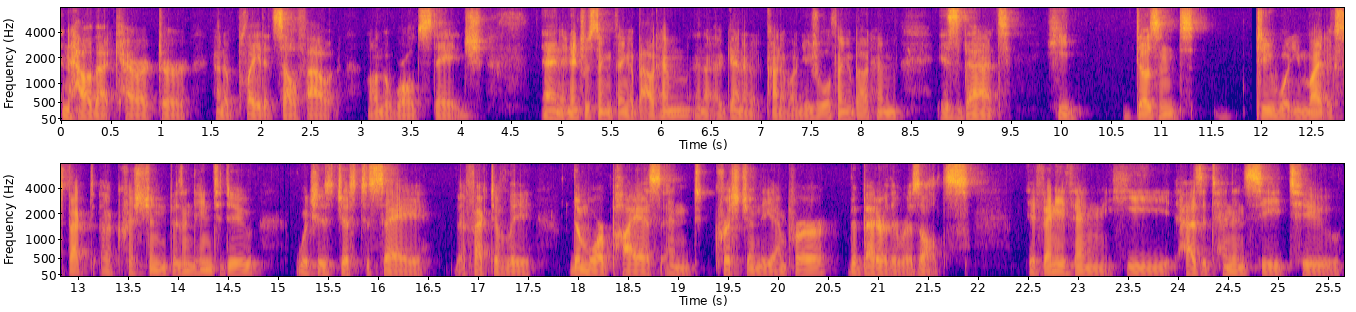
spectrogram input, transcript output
and how that character kind of played itself out on the world stage. And an interesting thing about him, and again, a kind of unusual thing about him, is that he doesn't do what you might expect a Christian Byzantine to do, which is just to say, effectively, the more pious and Christian the emperor, the better the results. If anything, he has a tendency to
